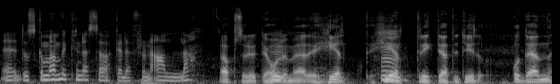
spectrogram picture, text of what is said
eh, då ska man väl kunna söka det från alla. Absolut, jag håller mm. med. Det är helt, helt mm. riktig attityd. Och den,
